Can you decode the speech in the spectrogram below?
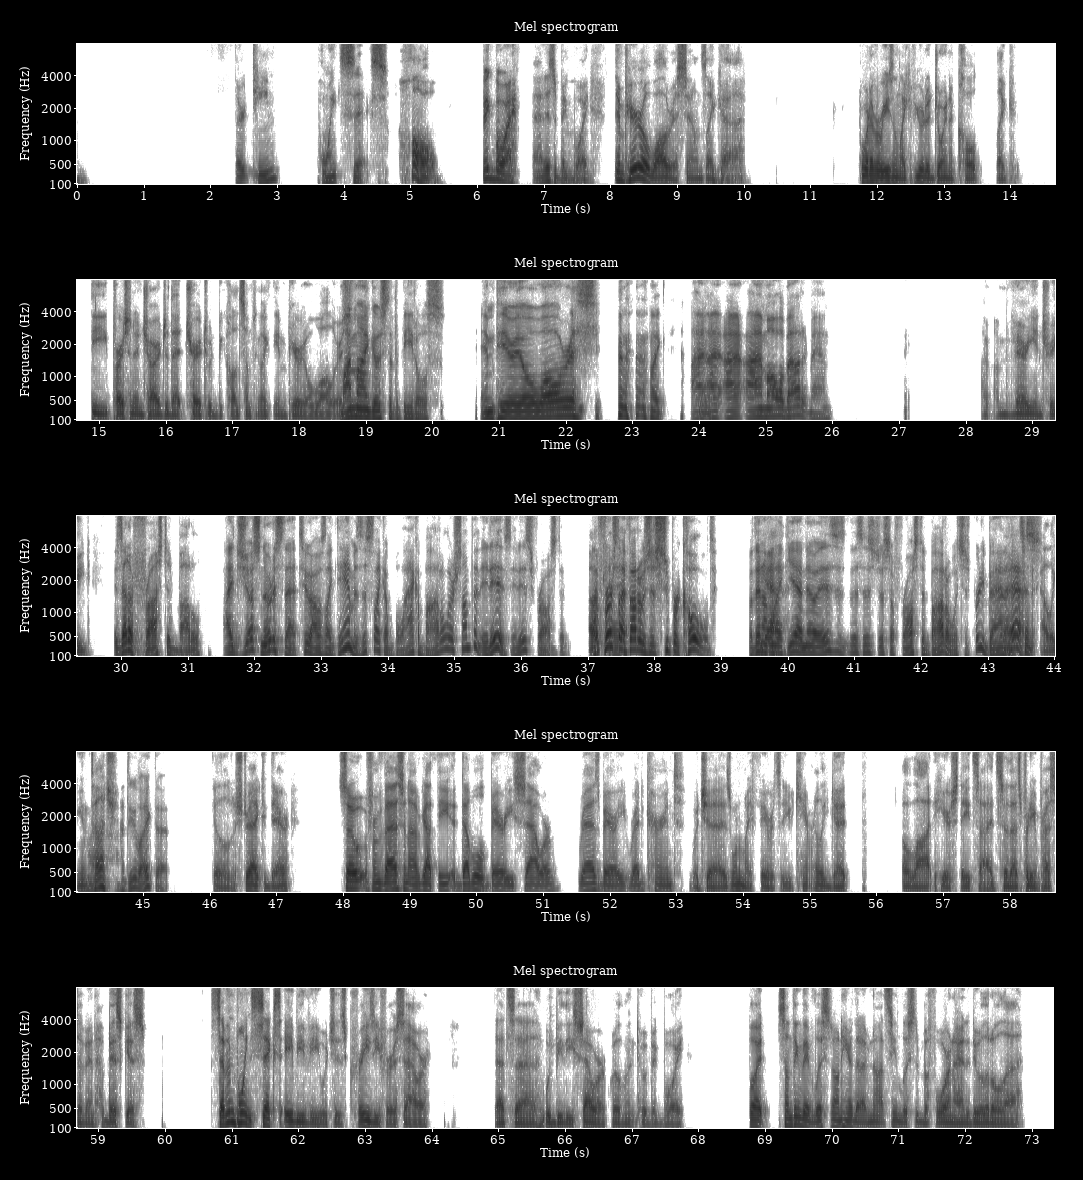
13.6. Oh, big boy. That is a big boy. Imperial Walrus sounds like, uh, for whatever reason, like if you were to join a cult, like the person in charge of that church would be called something like the Imperial Walrus. My mind goes to the Beatles. Imperial Walrus. like I, I, I, I'm all about it, man. I'm very intrigued. Is that a frosted bottle? I just noticed that too. I was like, damn, is this like a black bottle or something? It is. It is frosted. Okay. At first, I thought it was just super cold. But then yeah. I'm like, yeah, no, this is this is just a frosted bottle, which is pretty badass. That's an elegant touch. I, I do like that. Get a little distracted there. So from Vasen, I've got the double berry sour raspberry, red currant, which uh, is one of my favorites that you can't really get a lot here stateside. So that's pretty impressive. And hibiscus, 7.6 ABV, which is crazy for a sour. That's uh would be the sour equivalent to a big boy. But something they've listed on here that I've not seen listed before, and I had to do a little uh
